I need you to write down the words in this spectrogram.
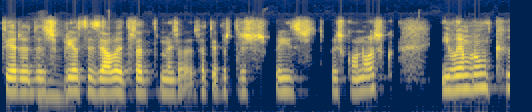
ter das uhum. experiências, ela entretanto também já, já teve os três países depois connosco e lembro-me que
